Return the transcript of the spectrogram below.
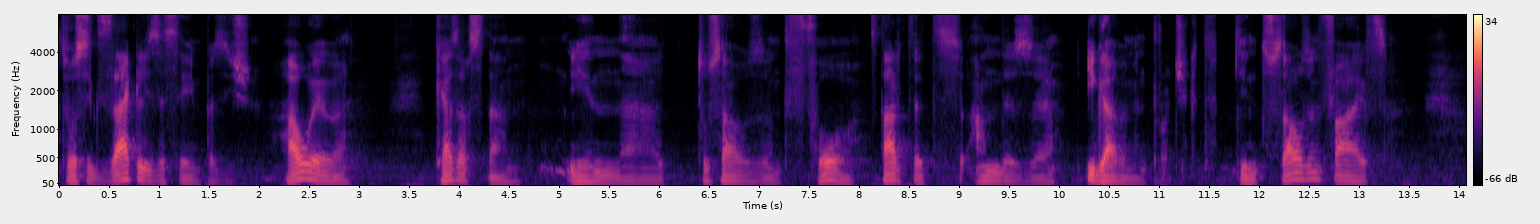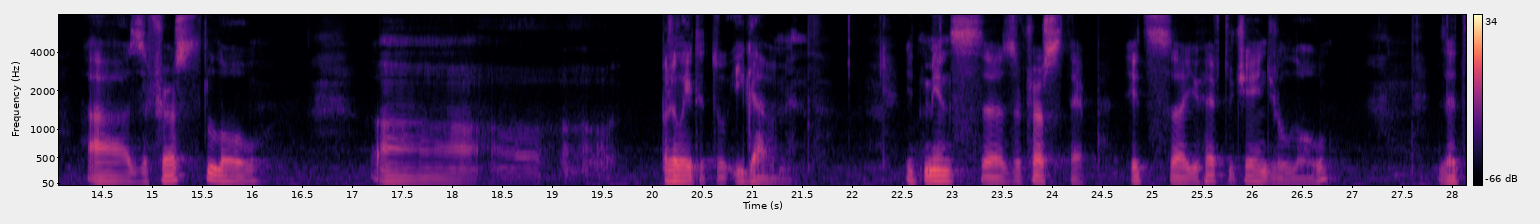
It was exactly the same position. However, Kazakhstan in uh, 2004 started under the e-government project. In 2005, uh, the first law uh, related to e-government. It means uh, the first step. It's uh, you have to change your law that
